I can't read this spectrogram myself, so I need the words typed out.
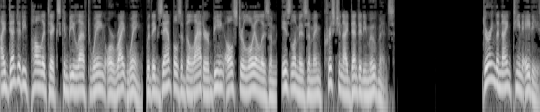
Identity politics can be left-wing or right-wing, with examples of the latter being Ulster loyalism, Islamism and Christian identity movements. During the 1980s,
